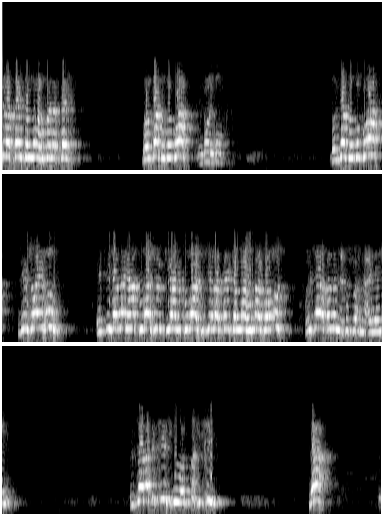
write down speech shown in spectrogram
la paix d'Allah, la paix. Dans le cadre de quoi Les gens iront. Cadre de quoi Les gens iront. Et si jamais il y a un courageux qui a le courage de dire la paix qu'Allah, ma voix ولذلك خلينا نعكس وإحنا عيانين Il dit, arrête de crier, je dis, pourquoi tu cries Là, le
